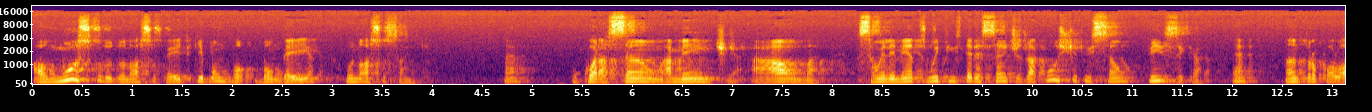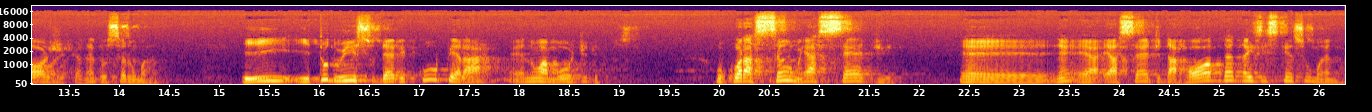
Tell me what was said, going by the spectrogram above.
ao músculo do nosso peito que bombeia o nosso sangue. Né? O coração, a mente, a alma são elementos muito interessantes da constituição física, né? antropológica né? do ser humano. E, e, tudo isso deve cooperar é, no amor de Deus. O coração é a sede, é, né? é, a, é a sede da roda da existência humana,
